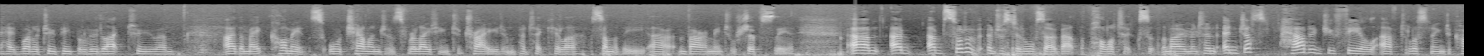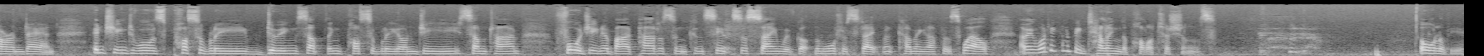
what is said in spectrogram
had one or two people who'd like to um, either make comments or challenges relating to trade, in particular, some of the uh, environmental shifts there. Um, I'm, I'm, sort of interested also about the politics at the moment, and, and just how did you feel after listening to Corin Dann, inching towards possibly doing something, possibly on GE sometime? forging a bipartisan consensus, saying we've got the water statement coming up as well. I mean, what are you going to be telling the politicians? All of you.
